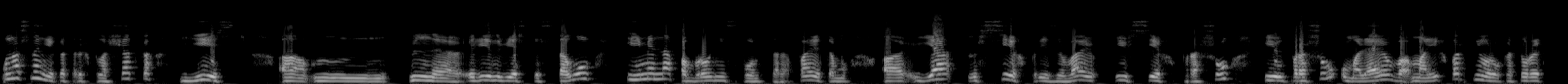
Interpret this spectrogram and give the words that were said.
У нас на некоторых площадках есть а, реинвесты столов именно по броне спонсора. Поэтому а, я всех призываю и всех прошу, и прошу, умоляю моих партнеров, которые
